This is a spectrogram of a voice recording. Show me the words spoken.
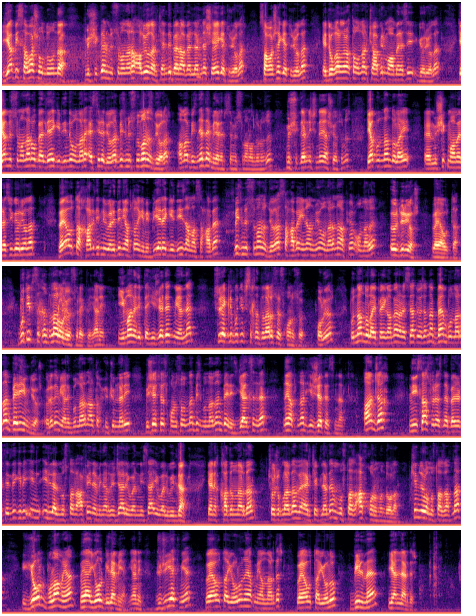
ya bir savaş olduğunda müşrikler Müslümanları alıyorlar, kendi beraberlerinde şeye getiriyorlar, savaşa getiriyorlar. E doğal olarak da onlar kafir muamelesi görüyorlar. Ya Müslümanlar o beldeye girdiğinde onları esir ediyorlar, biz Müslümanız diyorlar. Ama biz nereden bilelim sizin Müslüman olduğunuzu? Müşriklerin içinde yaşıyorsunuz. Ya bundan dolayı e, müşrik muamelesi görüyorlar. Veyahut da Halid İbni Velid'in yaptığı gibi bir yere girdiği zaman sahabe, biz Müslümanız diyorlar, sahabe inanmıyor, onları ne yapıyor? Onları öldürüyor veyahut da. Bu tip sıkıntılar oluyor sürekli. Yani iman edip de hicret etmeyenler sürekli bu tip sıkıntıları söz konusu oluyor. Bundan dolayı Peygamber aleyhissalatu vesselam ben bunlardan beriyim diyor. Öyle değil mi? Yani bunların artık hükümleri bir şey söz konusu olduğunda biz bunlardan beriyiz. Gelsinler ne yapsınlar? Hicret etsinler. Ancak Nisa suresinde belirtildiği gibi illel mustadafine minel ricali ven nisa'i vel wildan. Yani kadınlardan, çocuklardan ve erkeklerden mustazaf konumunda olan. Kimdir o mustazaflar? Yol bulamayan veya yol bilemeyen. Yani gücü yetmeyen veyahut da yolu ne yapmayanlardır? Veyahut da yolu bilmeyenlerdir.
